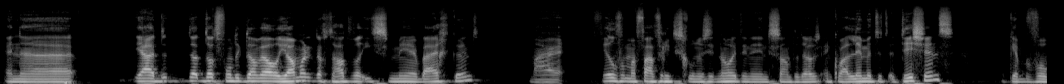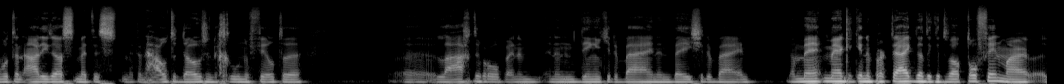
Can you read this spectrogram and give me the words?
En eh, ja, dat vond ik dan wel jammer. Ik dacht, er had wel iets meer bijgekund. Maar veel van mijn favoriete schoenen zit nooit in een interessante doos. En qua limited editions, heb bijvoorbeeld een Adidas met een, met een houten doos en een groene filter eh, laag erop en een, en een dingetje erbij en een beestje erbij. En dan me- merk ik in de praktijk dat ik het wel tof vind, maar eh,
